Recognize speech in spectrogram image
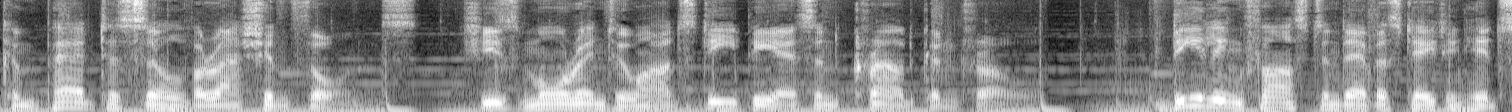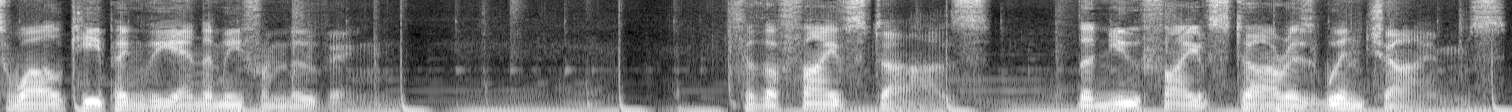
Compared to SilverAsh and Thorns, she's more into arts DPS and crowd control. Dealing fast and devastating hits while keeping the enemy from moving. For the 5 stars. The new 5 star is Wind Chimes.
